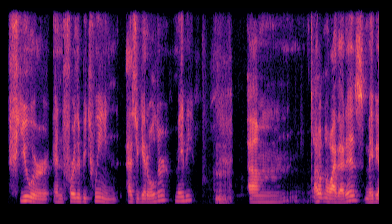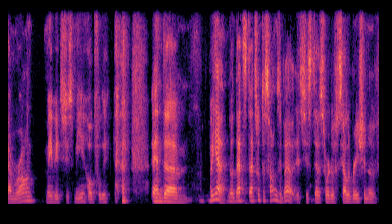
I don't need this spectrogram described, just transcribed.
fewer and further between as you get older, maybe. Mm. Um, I don't know why that is. Maybe I'm wrong. Maybe it's just me. Hopefully, and um, but yeah, no, that's that's what the song's about. It's just a sort of celebration of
